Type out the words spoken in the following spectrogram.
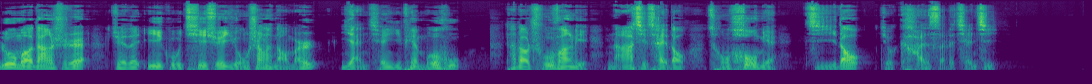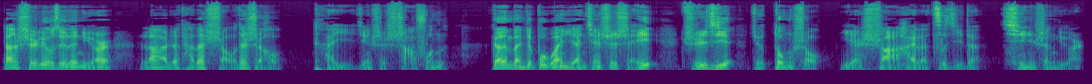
陆某当时觉得一股气血涌上了脑门，眼前一片模糊，他到厨房里拿起菜刀，从后面。几刀就砍死了前妻。当十六岁的女儿拉着他的手的时候，他已经是杀疯了，根本就不管眼前是谁，直接就动手也杀害了自己的亲生女儿。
